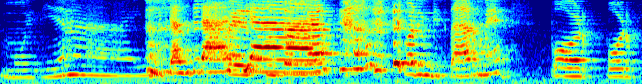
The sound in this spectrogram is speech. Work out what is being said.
Muy bien. Ay, muchas gracias. Pues muchas gracias por invitarme, por, por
